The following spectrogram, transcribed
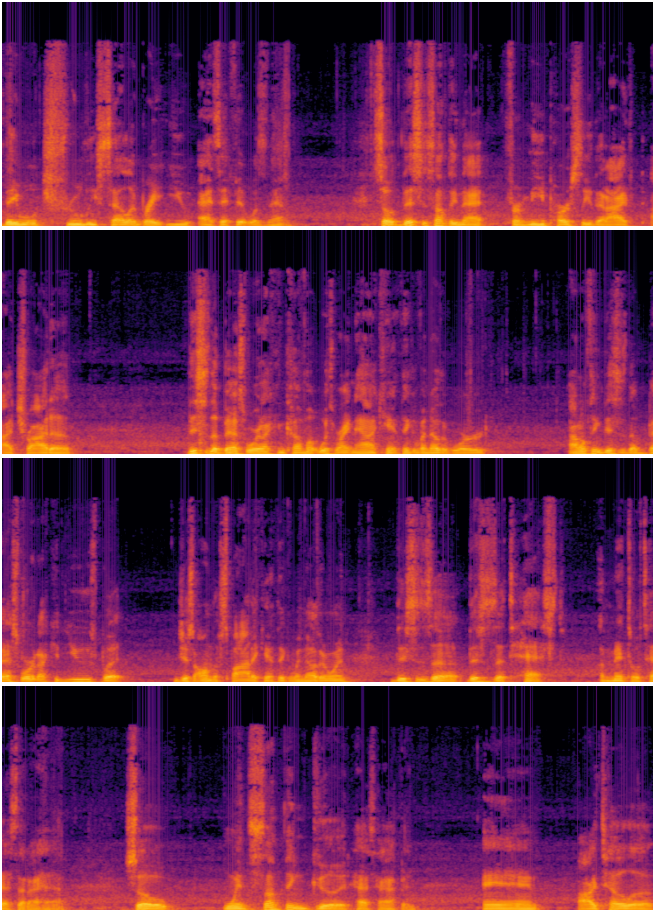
they will truly celebrate you as if it was them. So this is something that for me personally that I I try to this is the best word I can come up with right now. I can't think of another word. I don't think this is the best word I could use, but just on the spot I can't think of another one. This is a this is a test, a mental test that I have. So when something good has happened and I tell a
